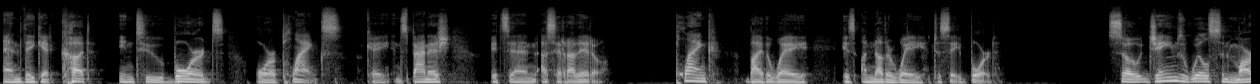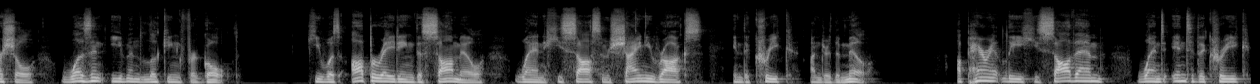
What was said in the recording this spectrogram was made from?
and they get cut into boards or planks. Okay, in Spanish, it's an aserradero. Plank, by the way, is another way to say board. So James Wilson Marshall wasn't even looking for gold. He was operating the sawmill when he saw some shiny rocks in the creek under the mill. Apparently, he saw them, went into the creek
